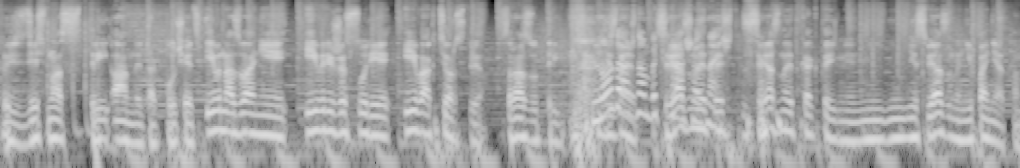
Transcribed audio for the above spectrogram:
То есть здесь у нас три Анны, так получается. И в названии, и в режиссуре, и в актерстве. Сразу три. Ну, Не знаю, должно быть связано хорошо, это, значит. Связано это как-то не, не- не связано, непонятно.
